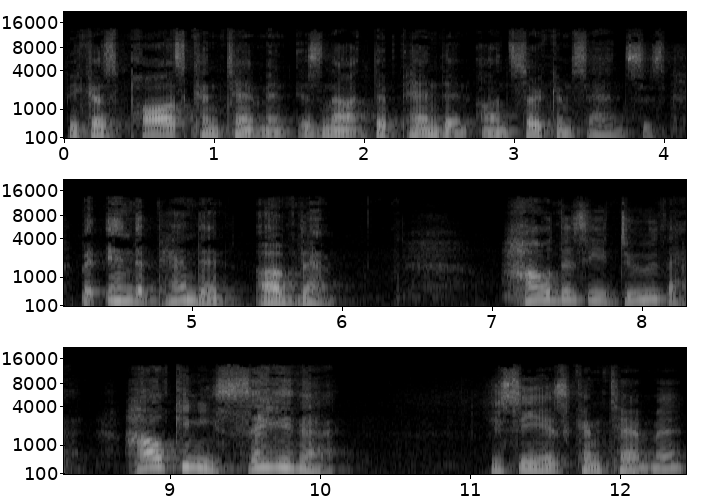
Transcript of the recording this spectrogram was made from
Because Paul's contentment is not dependent on circumstances, but independent of them. How does he do that? How can he say that? You see, his contentment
